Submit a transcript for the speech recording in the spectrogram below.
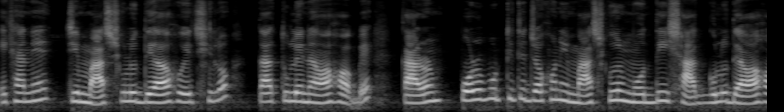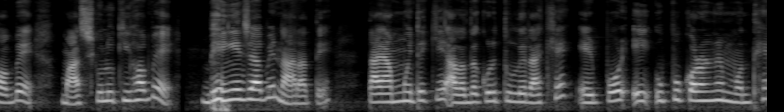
এখানে যে মাছগুলো দেওয়া হয়েছিল তা তুলে নেওয়া হবে। কারণ পরবর্তীতে যখন এই মাছগুলোর মধ্যেই শাকগুলো দেওয়া হবে, মাছগুলো কি হবে? ভেঙে যাবে নাড়াতে। তাই আম্মু এটাকে আলাদা করে তুলে রাখে, এরপর এই উপকরণের মধ্যে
